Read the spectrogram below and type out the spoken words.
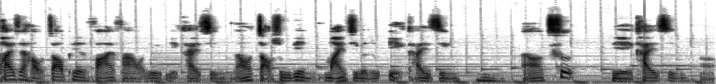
拍一些好照片发一发，我就也开心。然后找书店买几本书也开心，嗯，然后吃也开心啊。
